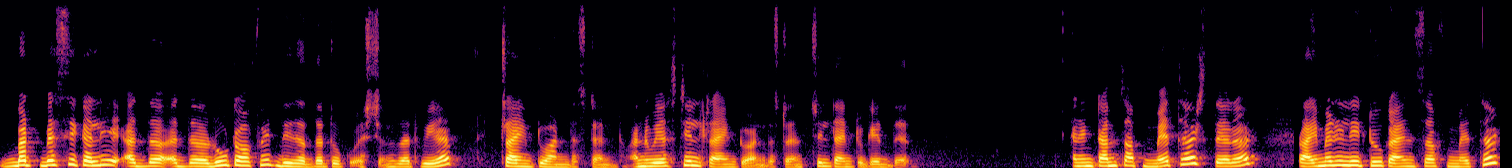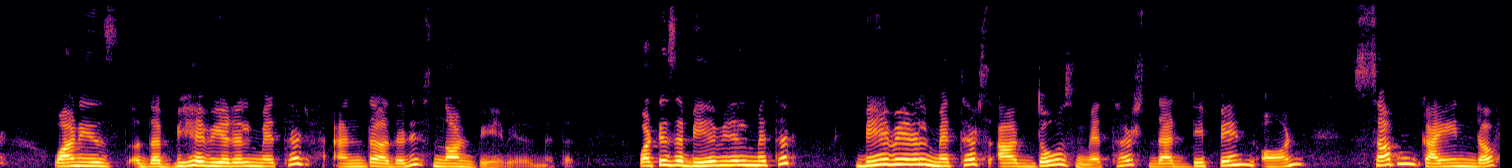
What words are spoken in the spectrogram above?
but basically at the at the root of it these are the two questions that we are trying to understand and we are still trying to understand, still trying to get there. And in terms of methods, there are primarily two kinds of method. One is the behavioral method and the other is non-behavioral method. What is a behavioral method? Behavioral methods are those methods that depend on some kind of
